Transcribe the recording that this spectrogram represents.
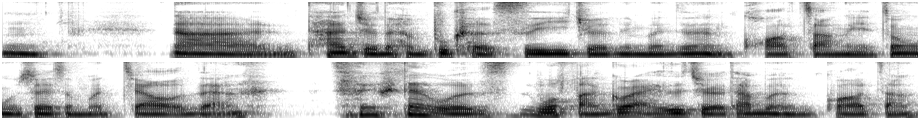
嗯，那他觉得很不可思议，觉得你们真的很夸张耶，中午睡什么觉这样？但我我反过来是觉得他们很夸张，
